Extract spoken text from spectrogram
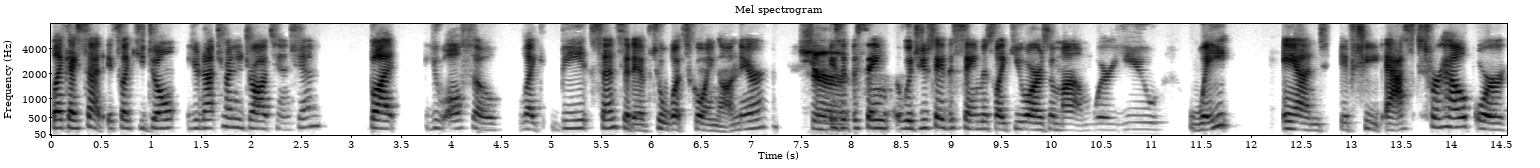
like I said, it's like you don't, you're not trying to draw attention, but you also like be sensitive to what's going on there. Sure. Is it the same? Would you say the same as like you are as a mom, where you wait and if she asks for help, or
